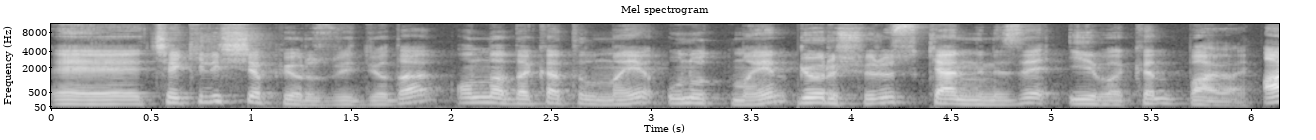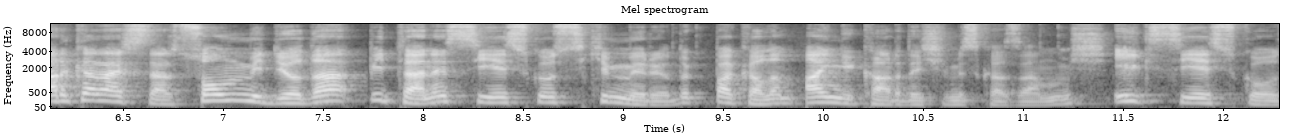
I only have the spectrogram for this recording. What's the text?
Ee, çekiliş yapıyoruz videoda. Onunla da katılmayı unutmayın. Görüşürüz. Kendinize iyi bakın. Bay bay. Arkadaşlar son videoda bir tane CSGO skin veriyorduk. Bakalım hangi kardeşimiz kazanmış. İlk CSGO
